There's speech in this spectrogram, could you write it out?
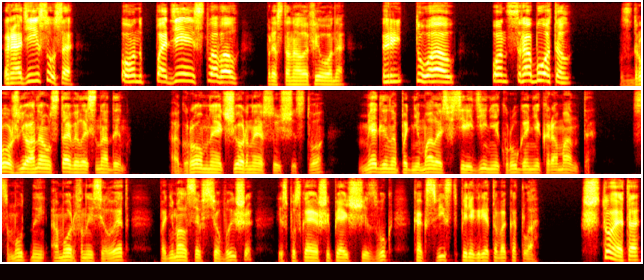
Ради Иисуса!» «Он подействовал!» — простонала Фиона. «Ритуал! Он сработал!» С дрожью она уставилась на дым. Огромное черное существо медленно поднималось в середине круга некроманта. Смутный аморфный силуэт — поднимался все выше, испуская шипящий звук, как свист перегретого котла. «Что это?»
